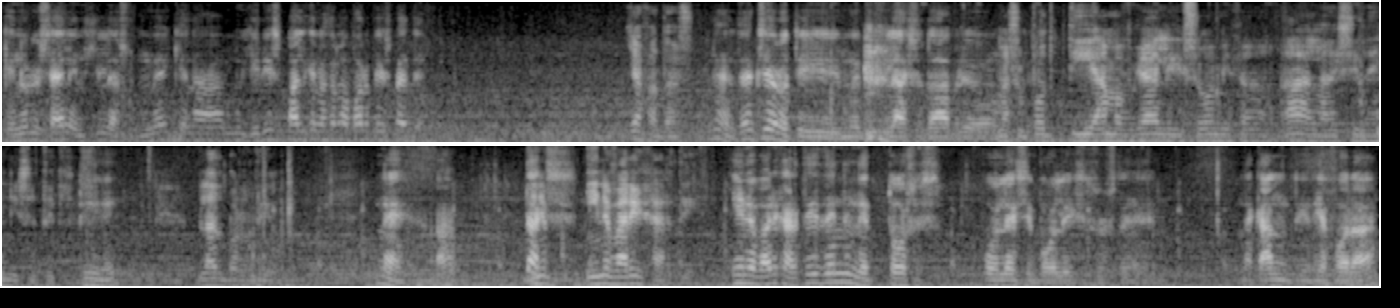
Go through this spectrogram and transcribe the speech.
καινούριο Silent Hill, ας πούμε, και να μου γυρίσει πάλι και να θέλω να πάρω PS5. Για φαντάσου. Ναι, δεν ξέρω τι μου επιφυλάσσει το αύριο. Να σου πω τι άμα βγάλει η Sony θα... Α, αλλά εσύ δεν είσαι τέτοιος. Τι; Bloodborne 2. Ναι. Α, Είναι, εντάξει. είναι βαρύ χαρτί. Είναι βαρύ χαρτί, δεν είναι τόσες πολλές οι πωλήσει ώστε να κάνουν τη διαφορά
